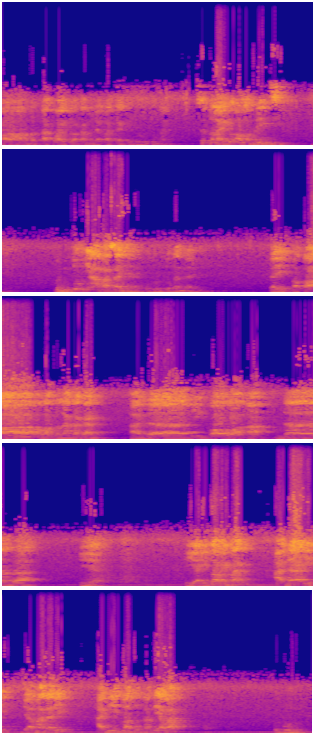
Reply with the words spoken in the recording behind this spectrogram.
orang-orang bertakwa itu akan mendapatkan keberuntungan. Setelah itu Allah rinci bentuknya apa saja keberuntungan tadi. Baik, maka Allah mengatakan ada iko wa aknaba. Iya. Iya itu apa Iman? Ada jama dari hadiqah Nanti apa? Kebun.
